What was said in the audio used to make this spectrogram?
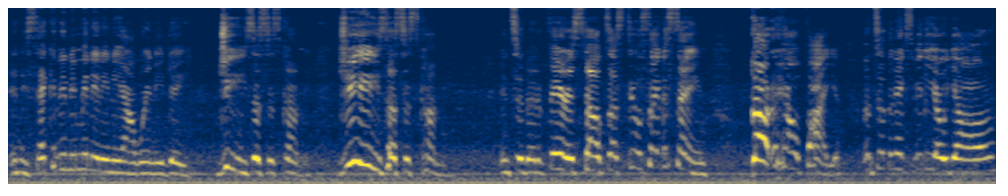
Any second, any minute, any hour, any day, Jesus is coming. Jesus is coming. And to the nefarious thoughts, I still say the same. Go to hellfire. Until the next video, y'all.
